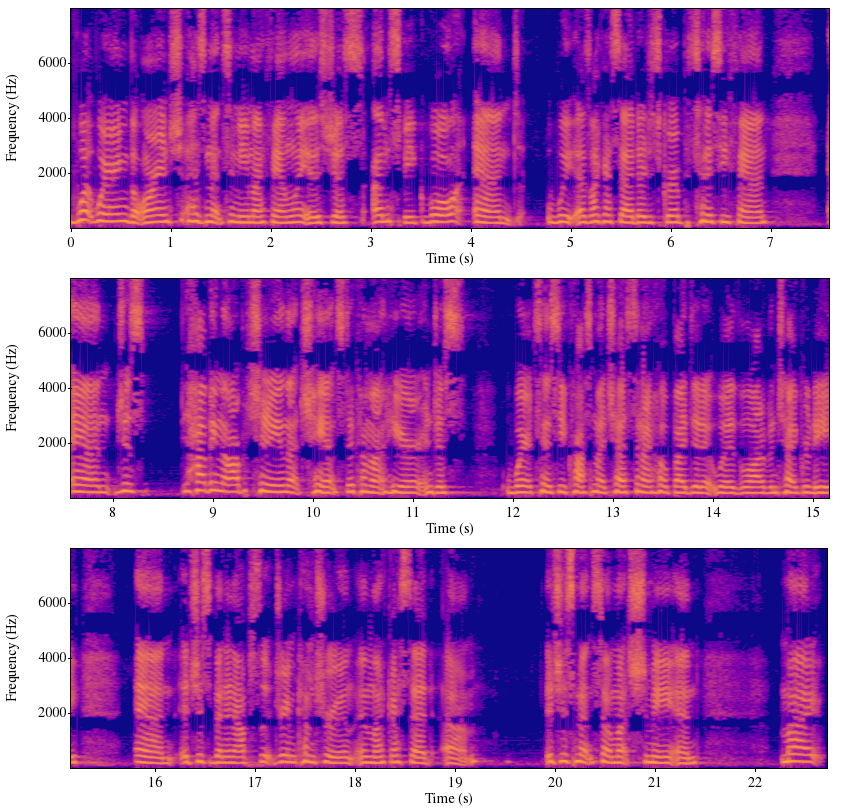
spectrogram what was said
what wearing the orange has meant to me and my family is just unspeakable. And we, as like I said, I just grew up a Tennessee fan, and just having the opportunity and that chance to come out here and just wear Tennessee across my chest, and I hope I did it with a lot of integrity. And it's just been an absolute dream come true. And, and like I said, um, it just meant so much to me. And my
